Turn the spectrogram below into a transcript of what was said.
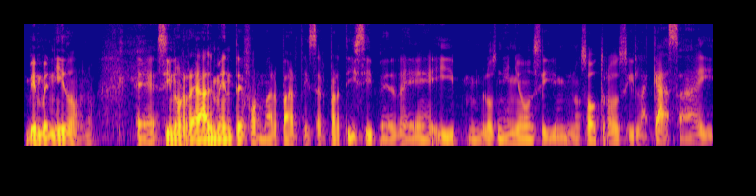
bienvenido, ¿no? Eh, sino realmente formar parte y ser partícipe de y los niños y nosotros y la casa y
